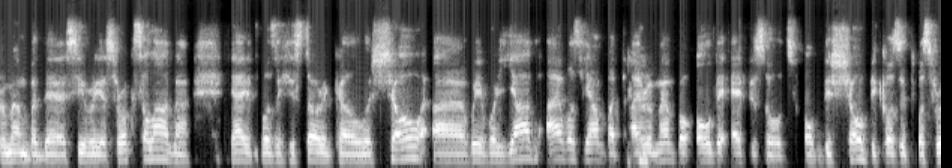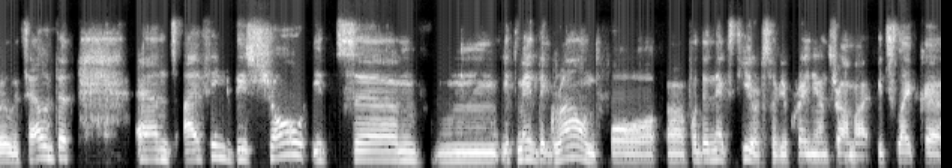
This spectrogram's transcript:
remember the series Roxolana. Yeah, it was a historical show. Uh, we were young. I was young, but I remember all the episodes of the show because it was really talented. And I think this show it's um, mm, it made the ground for uh, for the next years of Ukrainian drama. It's like uh,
